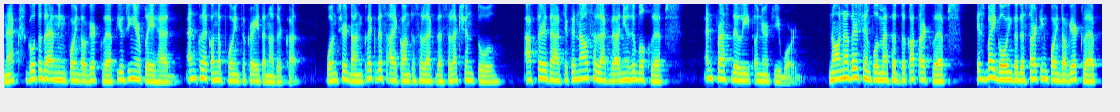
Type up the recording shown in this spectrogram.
Next, go to the ending point of your clip using your playhead and click on the point to create another cut. Once you're done, click this icon to select the selection tool. After that, you can now select the unusable clips and press delete on your keyboard. Now another simple method to cut our clips is by going to the starting point of your clip,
